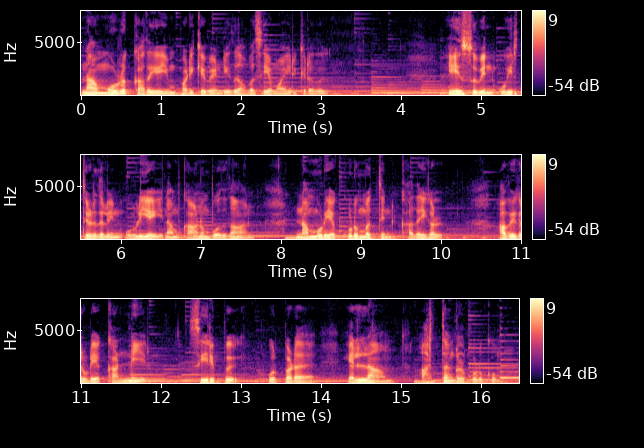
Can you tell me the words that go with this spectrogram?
நாம் முழு கதையையும் படிக்க வேண்டியது அவசியமாயிருக்கிறது. இயேசுவின் உயிர்த்தெழுதலின் ஒளியை நாம் காணும்போதுதான் நம்முடைய குடும்பத்தின் கதைகள் அவைகளுடைய கண்ணீர் சிரிப்பு உட்பட எல்லாம் அர்த்தங்கள் கொடுக்கும்.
